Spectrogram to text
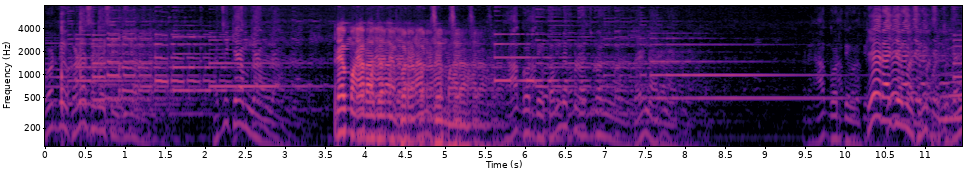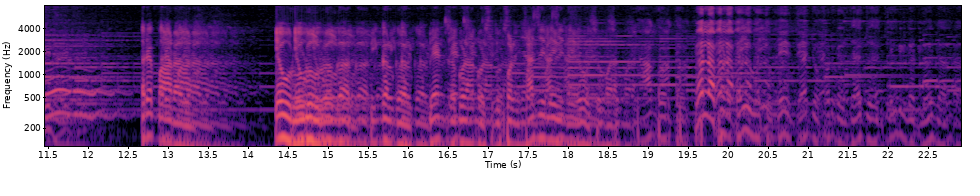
ગોરદેવ ઘણા સમય હજી કેમ ના આવ્યા અરે મહારાજાને પ્રણામ છે મારા. હા ગોરદેવ તમને પણ અજમાન જય નારાયણ. હા ગોરદેવ. કે રાજ્યમાં ઝુલાવી રહ્યા અરે મહારાજા એવું રૂડું રગર પિંગલગર બેન સગડાનો શ્રીફળ ઝાંસી લેવીને એવો સુમાર મારા. હા ગોરદેવ પહેલા પણ કહ્યું હતું બે જાજો પરગલ જાજો ચંગીગઢ ન જાતા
